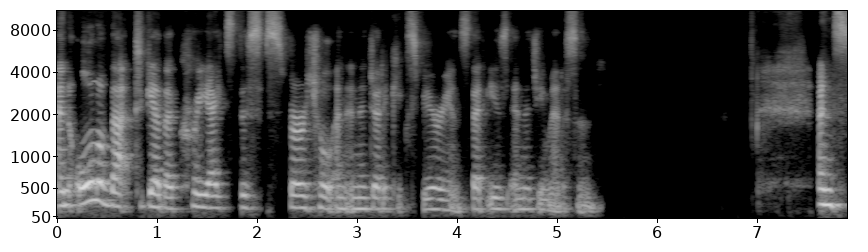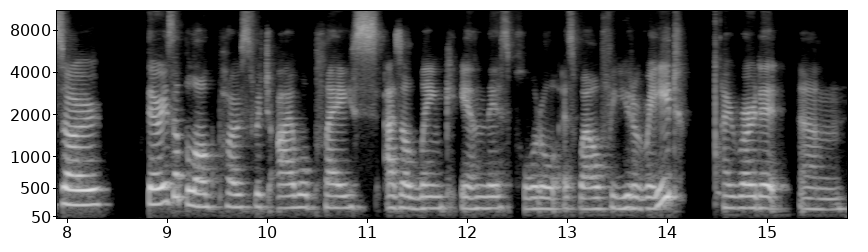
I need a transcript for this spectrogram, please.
And all of that together creates this spiritual and energetic experience that is energy medicine. And so there is a blog post which I will place as a link in this portal as well for you to read. I wrote it um,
